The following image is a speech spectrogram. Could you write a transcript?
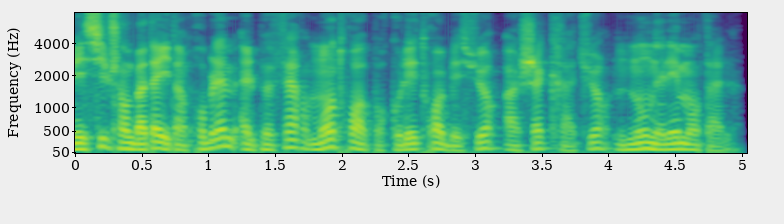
Mais si le champ de bataille est un problème, elle peut faire moins 3 pour coller 3 blessures à chaque créature non élémentale.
